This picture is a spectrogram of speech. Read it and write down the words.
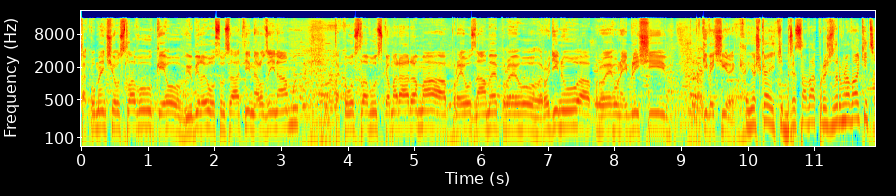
takovou menší oslavu k jeho jubileu 80. narozeninám, takovou oslavu s kamarádama a pro jeho známé, pro jeho rodinu a pro jeho nejbližší taký večírek. Joška je Břeclavák, proč zrovna Valtice?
